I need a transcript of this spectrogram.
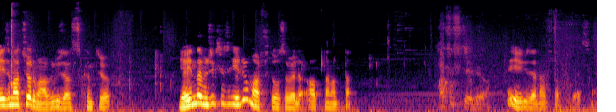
Base'imi atıyorum abi. Güzel. Sıkıntı yok. Yayında müzik sesi geliyor mu hafif de olsa böyle alttan alttan? Hafif geliyor. İyi güzel hafif hafif gelsin ya.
